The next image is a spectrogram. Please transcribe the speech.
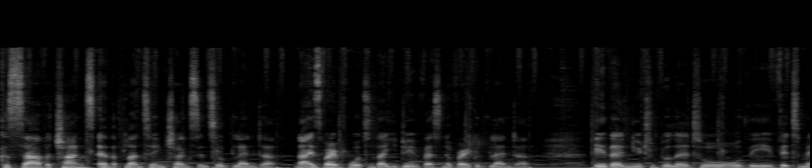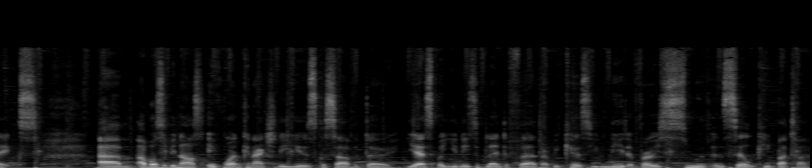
cassava chunks and the plantain chunks into a blender. Now it's very important that you do invest in a very good blender, either NutriBullet or the Vitamix. Um, I've also been asked if one can actually use cassava dough. Yes, but you need to blend it further because you need a very smooth and silky butter.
